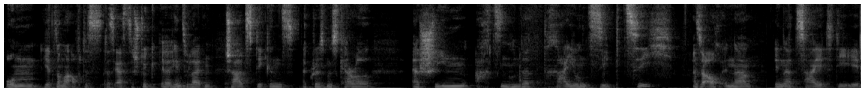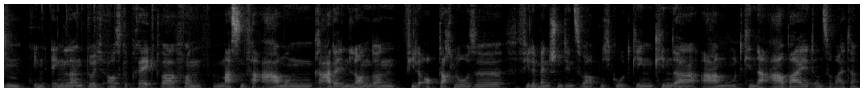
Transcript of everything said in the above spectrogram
um jetzt nochmal auf das, das erste Stück äh, hinzuleiten, Charles Dickens A Christmas Carol erschien 1873, also auch in einer, in einer Zeit, die eben in England durchaus geprägt war von Massenverarmung, gerade in London. Viele Obdachlose, viele Menschen, denen es überhaupt nicht gut ging, Kinderarmut, Kinderarbeit und so weiter.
